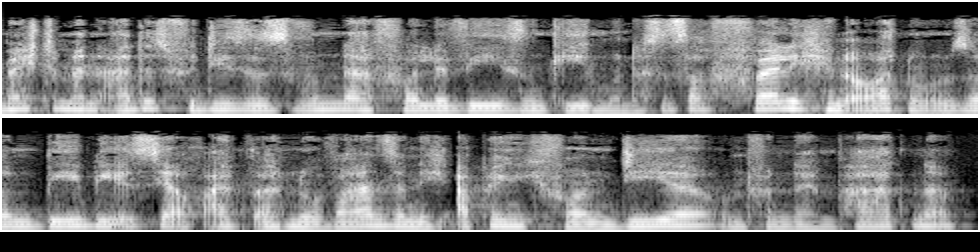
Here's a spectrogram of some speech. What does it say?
möchte man alles für dieses wundervolle Wesen geben. Und das ist auch völlig in Ordnung. Und so ein Baby ist ja auch einfach nur wahnsinnig abhängig von dir und von deinem Partner.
